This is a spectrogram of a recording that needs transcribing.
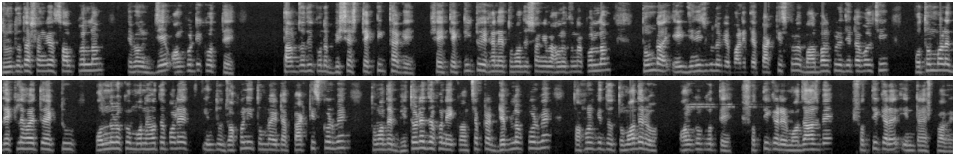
দ্রুততার সঙ্গে সলভ করলাম এবং যে অঙ্কটি করতে তার যদি কোনো বিশেষ টেকনিক থাকে, সেই টেকনিকটু এখানে তোমাদের সঙ্গে আমি আলোচনা করলাম। তোমরা এই জিনিসগুলোকে বাড়িতে প্র্যাকটিস করো। বারবার করে যেটা বলছি, প্রথমবারে দেখলে হয়তো একটু অন্যরকম মনে হতে পারে, কিন্তু যখনই তোমরা এটা প্র্যাকটিস করবে, তোমাদের ভিতরে যখন এই কনসেপ্টটা ডেভেলপ করবে, তখন কিন্তু তোমাদেরও অঙ্ক করতে সত্যিকারের মজা আসবে, সত্যিকারের ইন্টারেস্ট পাবে।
